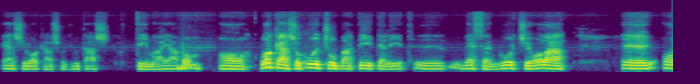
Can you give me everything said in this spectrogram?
első lakáshoz jutás témájában. A lakások olcsóbbá tételét veszem gorcső alá, a,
